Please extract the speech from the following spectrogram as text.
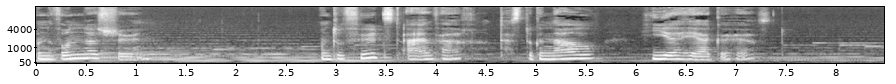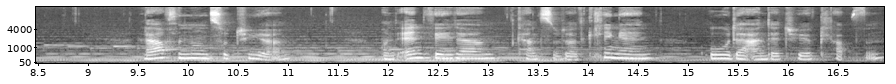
und wunderschön. Und du fühlst einfach, dass du genau hierher gehörst. Laufe nun zur Tür und entweder kannst du dort klingeln oder an der Tür klopfen.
